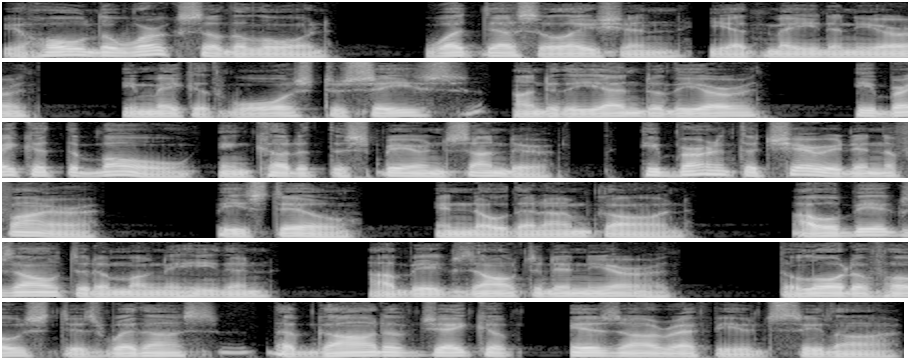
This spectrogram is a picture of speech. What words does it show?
behold the works of the Lord. What desolation he hath made in the earth. He maketh wars to cease unto the end of the earth. He breaketh the bow, and cutteth the spear in sunder. He burneth the chariot in the fire. Be still, and know that I am God. I will be exalted among the heathen. I'll be exalted in the earth. The Lord of hosts is with us. The God of Jacob is our refuge. Selah.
